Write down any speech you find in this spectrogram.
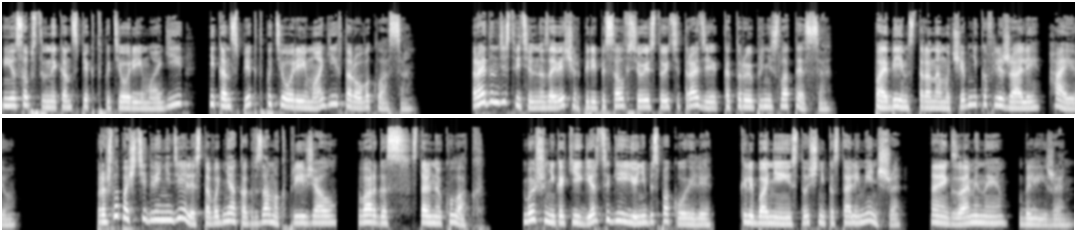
ее собственный конспект по теории магии и конспект по теории магии второго класса. Райден действительно за вечер переписал все из той тетради, которую принесла Тесса. По обеим сторонам учебников лежали Хайо. Прошло почти две недели с того дня, как в замок приезжал Варгас Стальной Кулак. Больше никакие герцоги ее не беспокоили, колебания источника стали меньше, а экзамены — ближе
